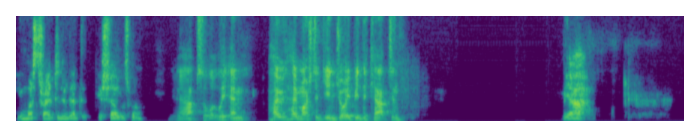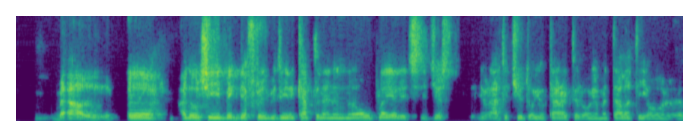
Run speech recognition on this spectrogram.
you must try to do that yourself as well. Yeah, absolutely. And how how much did you enjoy being the captain? Yeah. Well, uh, I don't see a big difference between a captain and a normal player. It's, it's just your attitude or your character or your mentality or uh,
